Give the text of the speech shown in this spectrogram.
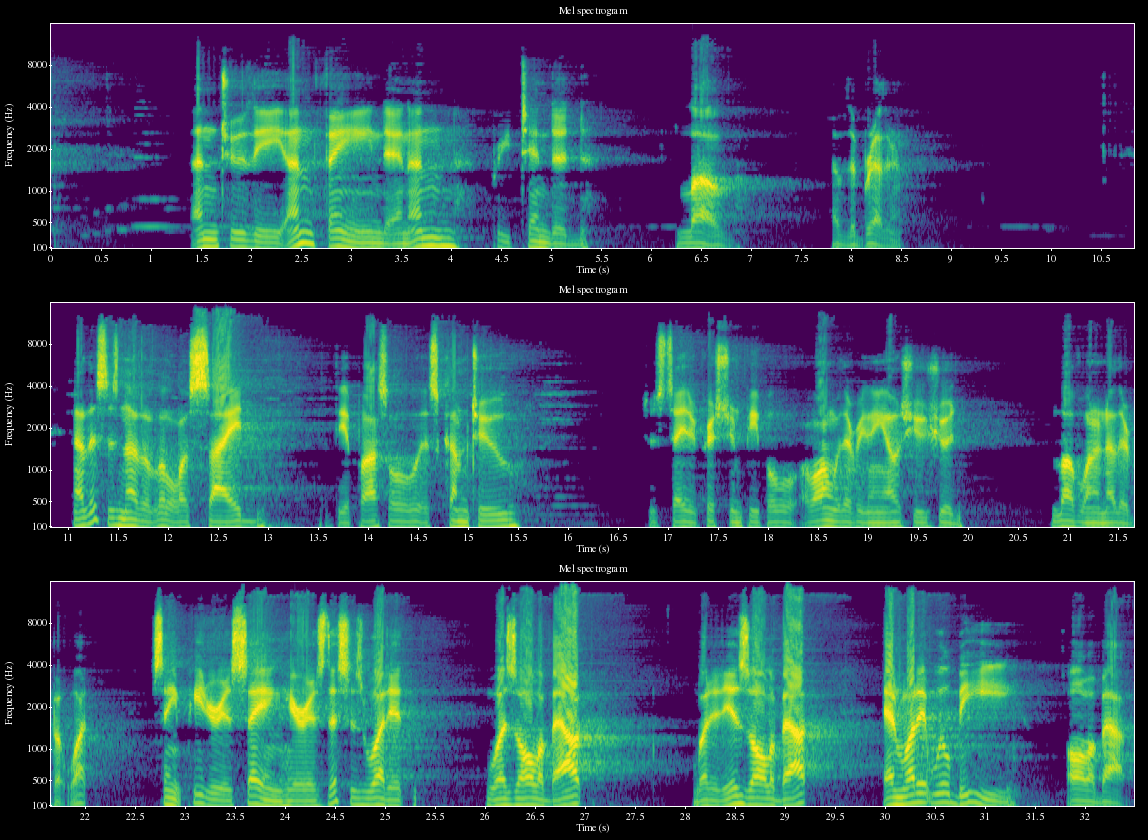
unto the unfeigned and unpretended love of the brethren. Now, this is not a little aside that the apostle has come to to say to Christian people, along with everything else, you should love one another. But what St. Peter is saying here is this is what it was all about, what it is all about, and what it will be all about.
